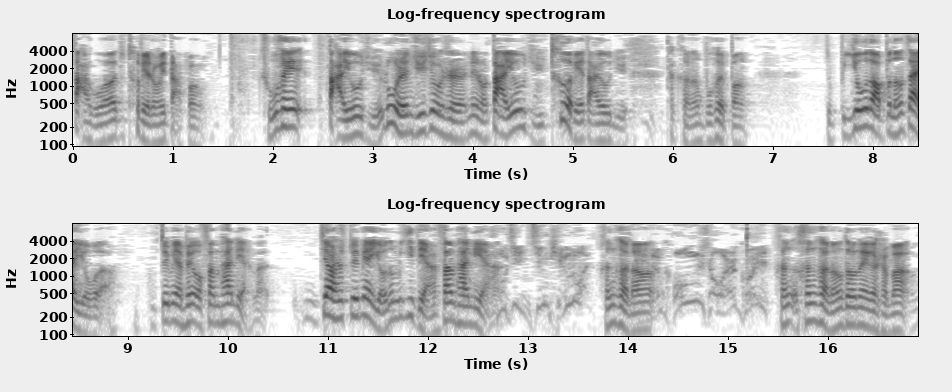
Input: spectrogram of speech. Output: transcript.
大国就特别容易打崩，除非大优局。路人局就是那种大优局，特别大优局，他可能不会崩，就优到不能再优了。对面没有翻盘点了，要是对面有那么一点翻盘点，很可能，很很可能都那个什么，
